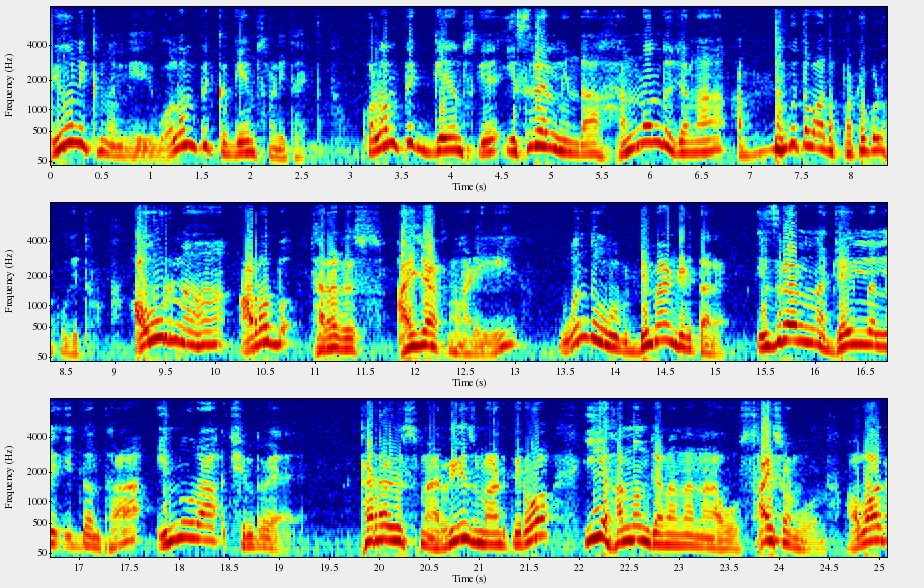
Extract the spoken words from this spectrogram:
ಮ್ಯೂನಿಕ್ನಲ್ಲಿ ಒಲಿಂಪಿಕ್ ಗೇಮ್ಸ್ ನಡೀತಾ ಇತ್ತು. ಒಲಿಂಪಿಕ್ ಗೇಮ್ಸ್ಗೆ ಇಸ್ರೇಲ್ನಿಂದ ಹನ್ನೊಂದು ಜನ ಅದ್ಭುತವಾದ ಪಟುಗಳು ಹೋಗಿದ್ರು. ಅವ್ರನ್ನ ಅರಬ್ ಟೆರರಿಸ್ಟ್ ಹೈಜಾಕ್ ಮಾಡಿ ಒಂದು ಡಿಮ್ಯಾಂಡ್ ಇಡ್ತಾರೆ. ಇಸ್ರೇಲ್ನ ಜೈಲಲ್ಲಿ ಇದ್ದಂಥ ಇನ್ನೂರ ಚಿಲ್ಲರೆ ಟೆರರಿಸ್ಟ್ನ ರಿಲೀಸ್ ಮಾಡ್ತಿರೋ ಈ ಹನ್ನೊಂದು ಜನನ ನಾವು ಸಾಯಿಸೋಣ ಅವಾಗ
